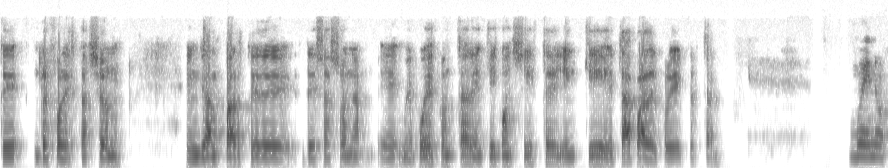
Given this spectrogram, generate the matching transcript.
de reforestación en gran parte de, esa zona. ¿Me puedes contar en qué consiste y en qué etapa del proyecto están? Bueno,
